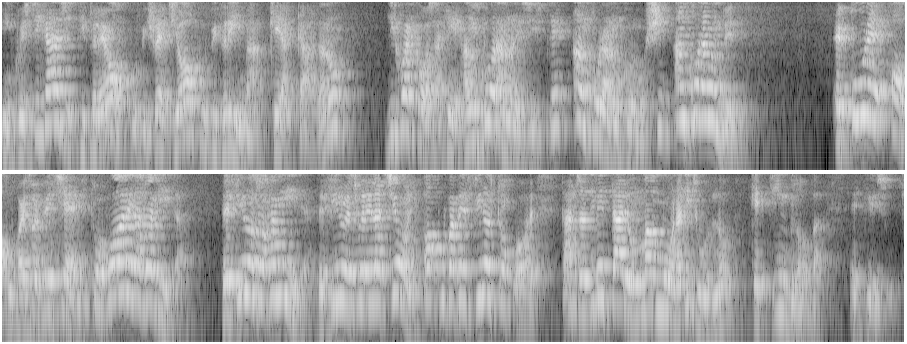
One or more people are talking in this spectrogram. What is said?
In questi casi ti preoccupi, cioè ti occupi prima che accadano di qualcosa che ancora non esiste, ancora non conosci, ancora non vedi. Eppure occupa i tuoi pensieri, il tuo cuore e la tua vita, perfino la tua famiglia, perfino le tue relazioni, occupa perfino il tuo cuore, tanto da diventare un mammona di turno che ti ingloba e ti risucchia.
